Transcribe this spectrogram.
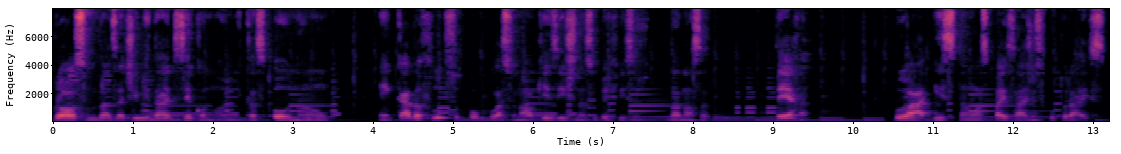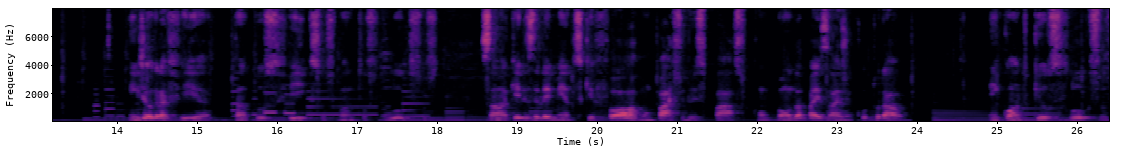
próximo das atividades econômicas ou não, em cada fluxo populacional que existe na superfície da nossa terra, lá estão as paisagens culturais. Em geografia, tanto os fixos quanto os fluxos são aqueles elementos que formam parte do espaço, compondo a paisagem cultural. Enquanto que os fluxos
